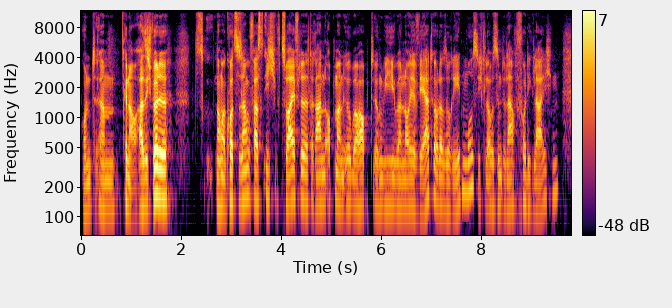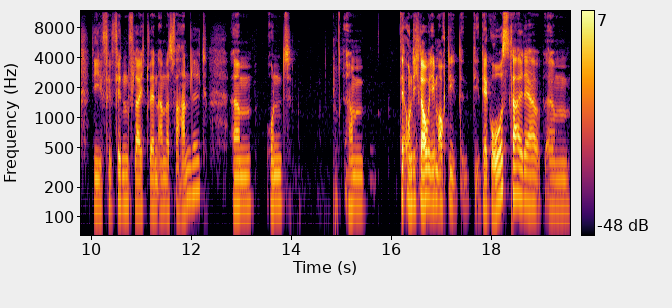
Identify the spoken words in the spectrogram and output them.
Und ähm, genau, also ich würde nochmal kurz zusammengefasst, ich zweifle daran, ob man überhaupt irgendwie über neue Werte oder so reden muss. Ich glaube, es sind nach wie vor die gleichen. Die finden vielleicht werden anders verhandelt. Ähm, und, ähm, der, und ich glaube eben auch, die, die, der Großteil der ähm,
